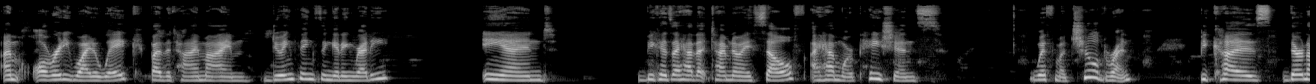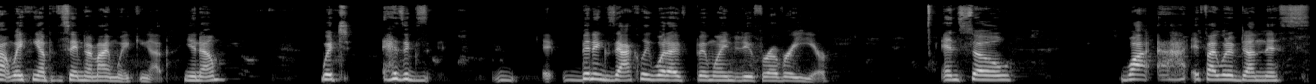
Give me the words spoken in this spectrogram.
I'm already wide awake by the time I'm doing things and getting ready. And because I have that time to myself, I have more patience with my children because they're not waking up at the same time I'm waking up, you know? Which has ex- been exactly what I've been wanting to do for over a year. And so, why, if I would have done this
